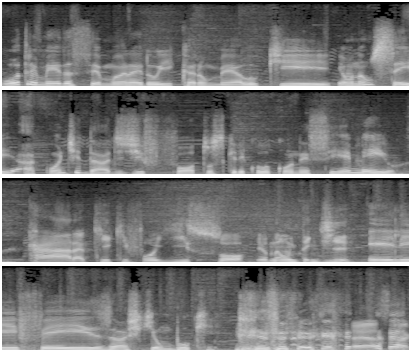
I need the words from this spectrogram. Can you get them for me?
O outro e-mail da semana é do Ícaro Melo, que eu não sei a quantidade de fotos que ele colocou nesse e-mail. Cara, o que, que foi isso? Eu não entendi. Ele fez, eu acho que um book. é, será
